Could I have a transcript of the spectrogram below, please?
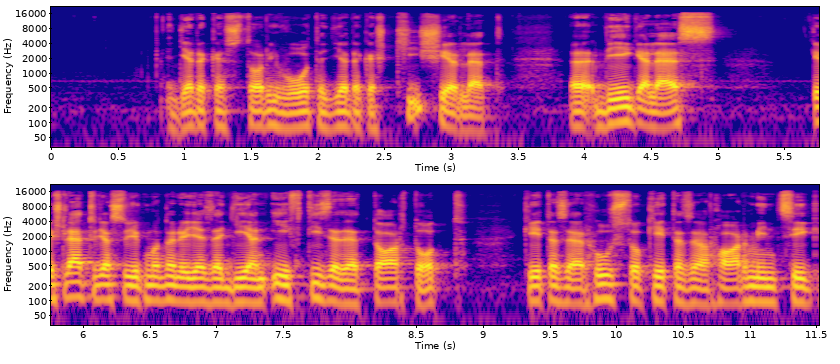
egy érdekes sztori volt, egy érdekes kísérlet eh, vége lesz, és lehet, hogy azt tudjuk mondani, hogy ez egy ilyen évtizedet tartott, 2020-tól 2030-ig,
